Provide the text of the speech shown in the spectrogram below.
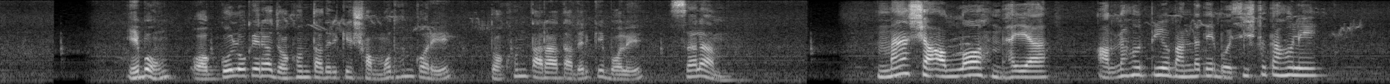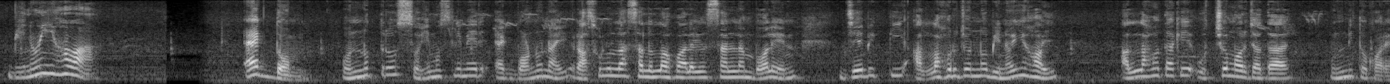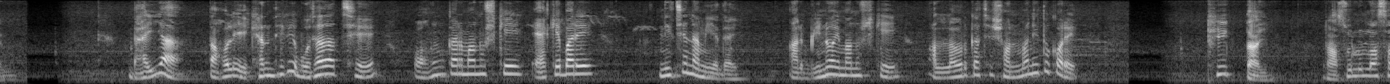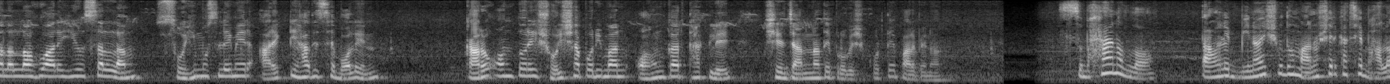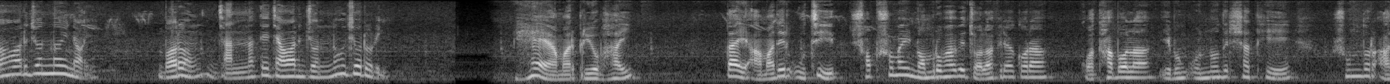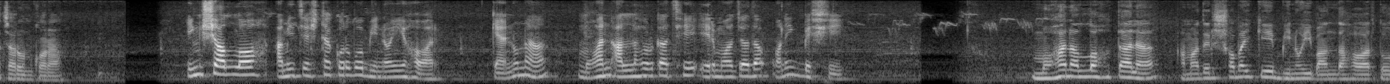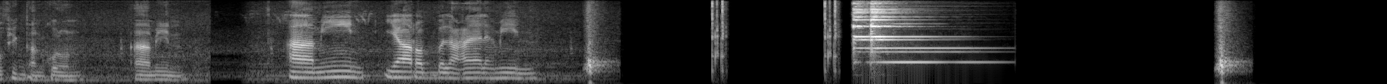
এবং অজ্ঞ লোকেরা যখন তাদেরকে সম্বোধন করে তখন তারা তাদেরকে বলে সালাম। মাশা আল্লাহ ভাইয়া আল্লাহর প্রিয় বান্দাদের বৈশিষ্ট্য তাহলে বিনয়ী হওয়া। একদম। অন্যত্র সহি মুসলিমের এক বর্ণনায় রাসূলুল্লাহ সাল্লাহ আলাইসাল্লাম বলেন যে ব্যক্তি আল্লাহর জন্য বিনয়ী হয় আল্লাহ তাকে উচ্চ মর্যাদায় উন্নীত করেন। ভাইয়া তাহলে এখান থেকে বোঝা যাচ্ছে অহংকার মানুষকে একেবারে নিচে নামিয়ে দেয় আর বিনয় মানুষকে আল্লাহর কাছে সম্মানিত করে। ঠিক তাই রাসূলুল্লাহ সাল্লাহু আলহিউসাল্লাম সহি মুসলিমের আরেকটি হাদিসে বলেন কারও অন্তরে সরিষা পরিমাণ অহংকার থাকলে সে জান্নাতে প্রবেশ করতে পারবে না। সুবহানাল্লাহ তাহলে বিনয় শুধু মানুষের কাছে ভালো হওয়ার জন্যই নয় বরং জান্নাতে যাওয়ার জন্যও জরুরি। হ্যাঁ আমার প্রিয় ভাই তাই আমাদের উচিত সবসময় নম্রভাবে চলাফেরা করা কথা বলা এবং অন্যদের সাথে সুন্দর আচরণ করা। ইনশাল্লাহ আমি চেষ্টা করব বিনয়ী হওয়ার। কেননা মহান আল্লাহর কাছে এর মর্যাদা অনেক বেশি। মহান আল্লাহ তালা আমাদের সবাইকে বিনয়ী বান্দা হওয়ার তৌফিক দান করুন। আমিন। আমিন। ইয়া রব্বুল আলামিন।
